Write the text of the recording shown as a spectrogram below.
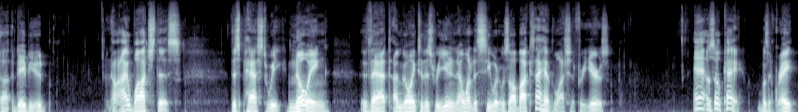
uh, debuted. Now, I watched this this past week, knowing that I'm going to this reunion. I wanted to see what it was all about because I haven't watched it for years. And it was okay. It wasn't great,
